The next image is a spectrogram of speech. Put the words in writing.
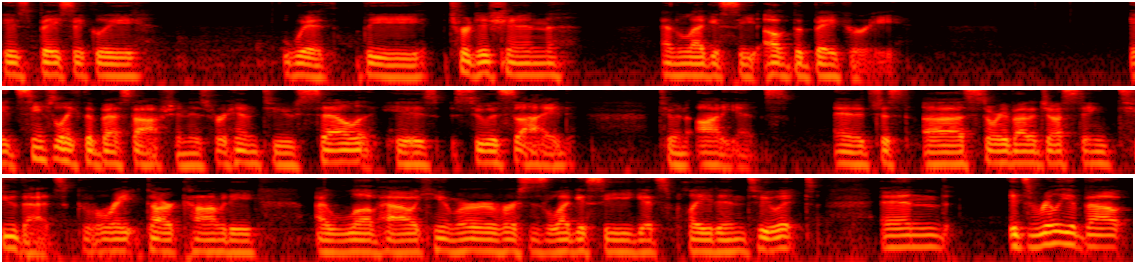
is basically with the tradition and legacy of the bakery it seems like the best option is for him to sell his suicide to an audience. And it's just a story about adjusting to that. It's great dark comedy. I love how humor versus legacy gets played into it. And it's really about,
